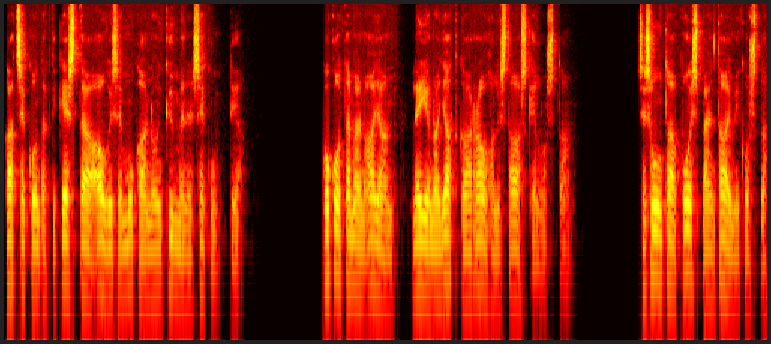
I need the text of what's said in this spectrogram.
Katsekontakti kestää Auvisen mukaan noin 10 sekuntia. Koko tämän ajan leijona jatkaa rauhallista askellustaan. Se suuntaa poispäin taimikosta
